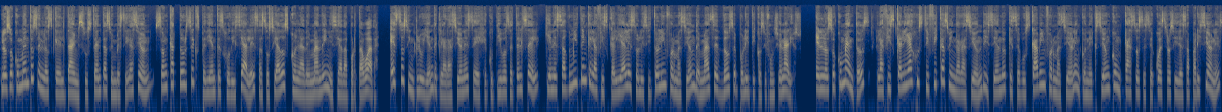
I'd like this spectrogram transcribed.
Los documentos en los que el Times sustenta su investigación son 14 expedientes judiciales asociados con la demanda iniciada por Tabuada. Estos incluyen declaraciones de ejecutivos de Telcel, quienes admiten que la Fiscalía les solicitó la información de más de 12 políticos y funcionarios. En los documentos, la Fiscalía justifica su indagación diciendo que se buscaba información en conexión con casos de secuestros y desapariciones,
